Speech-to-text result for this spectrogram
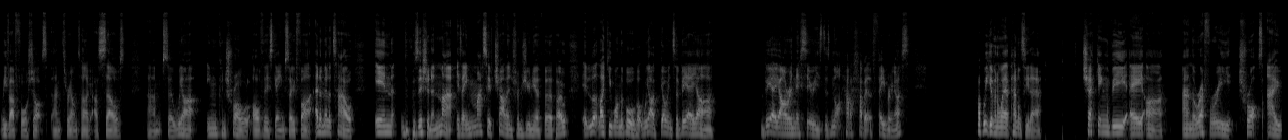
We've had four shots and three on target ourselves. Um, so we are in control of this game so far. Eder Militao in the position, and that is a massive challenge from Junior Firpo. It looked like he won the ball, but we are going to VAR VAR in this series does not have a habit of favouring us. Have we given away a penalty there? Checking VAR. And the referee trots out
